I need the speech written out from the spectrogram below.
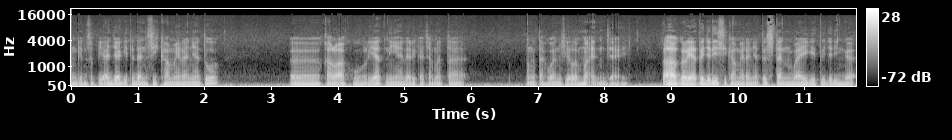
mungkin sepi aja gitu. Dan si kameranya tuh uh, kalau aku lihat nih ya dari kacamata pengetahuan film anjay. Kalau aku lihat tuh jadi si kameranya tuh standby gitu. Jadi nggak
